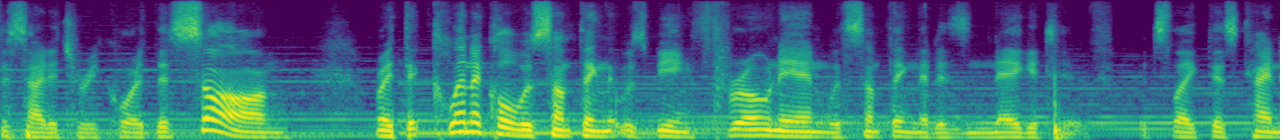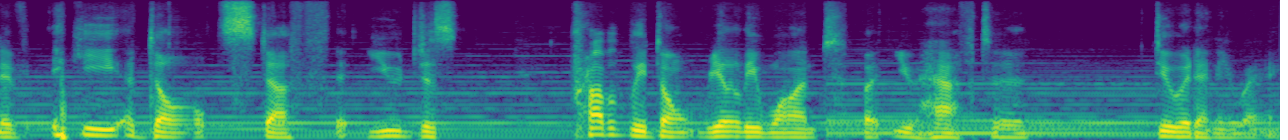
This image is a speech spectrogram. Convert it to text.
decided to record this song, right, that clinical was something that was being thrown in with something that is negative. It's like this kind of icky adult stuff that you just probably don't really want, but you have to do it anyway.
